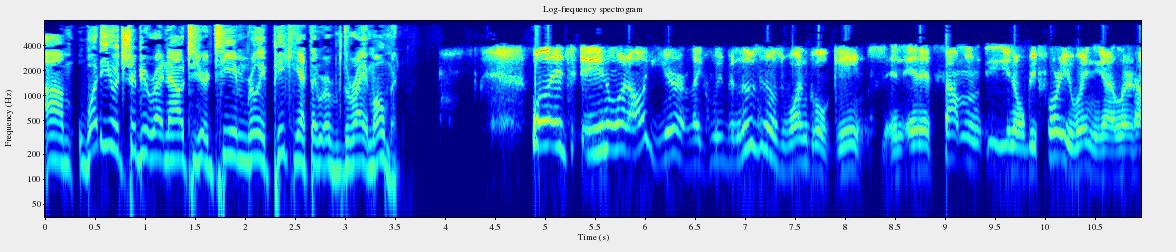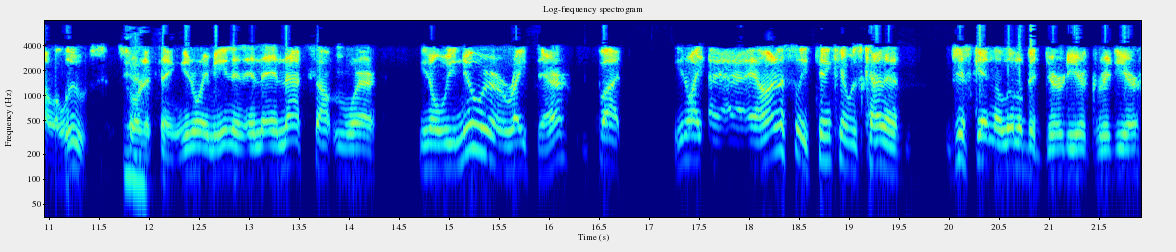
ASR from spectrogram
Um, what do you attribute right now to your team really peaking at the, the right moment? Well, it's you know what all year like we've been losing those one goal games, and and it's something you know before you win you got to learn how to lose, sort of thing. You know what I mean? And, and and that's something where you know we knew we were right there, but you know I I, I honestly think it was kind of just getting a little bit dirtier, grittier,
